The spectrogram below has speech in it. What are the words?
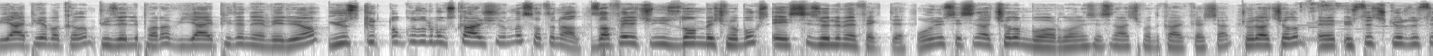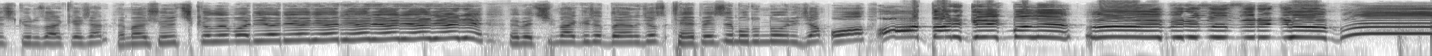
VIP'ye bakalım. 250 para. VIP'de ne veriyor? 149 Robux karşılığında satın al. Zafer için %15 Robux. Eşsiz ölüm efekti. Oyunun sesini açalım bu arada. Oyunun sesini açmadık arkadaşlar. Şöyle açalım. Evet üste çıkıyoruz üste çıkıyoruz arkadaşlar. Hemen şöyle çıkalım. Hadi hadi hadi hadi hadi hadi hadi hadi. Evet şimdi arkadaşlar dayanacağız. FPS modunda oynayacağım. Aa, aa Tarık köpek balığı. Aa, hepinizi ısıracağım. Aa,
